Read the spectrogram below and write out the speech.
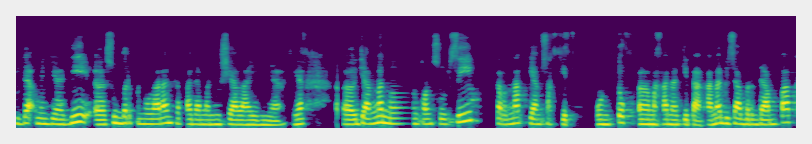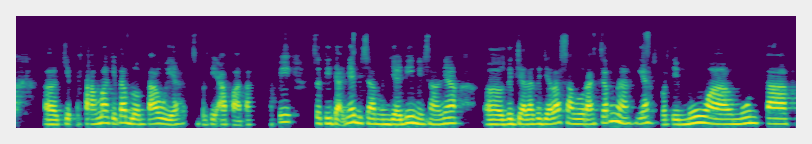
tidak menjadi uh, sumber penularan kepada manusia lainnya ya. Uh, jangan mengkonsumsi ternak yang sakit untuk makanan kita karena bisa berdampak pertama kita belum tahu ya seperti apa. Tapi setidaknya bisa menjadi misalnya gejala-gejala saluran cerna ya seperti mual, muntah,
